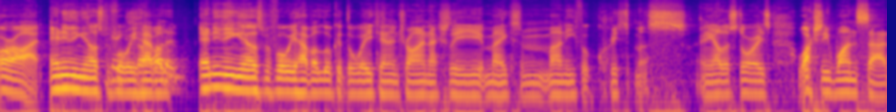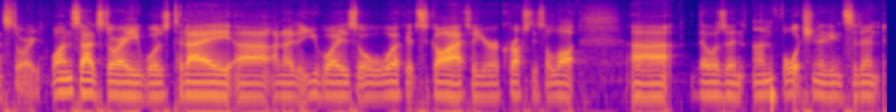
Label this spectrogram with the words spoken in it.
All right. Anything else before we have a anything else before we have a look at the weekend and try and actually make some money for Christmas? Any other stories? Well, actually, one sad story. One sad story was today. Uh, I know that you boys all work at Sky, so you're across this a lot. Uh, there was an unfortunate incident.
